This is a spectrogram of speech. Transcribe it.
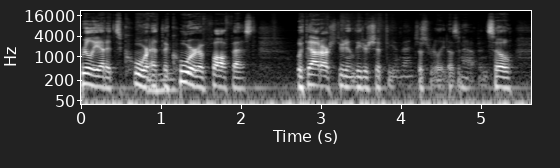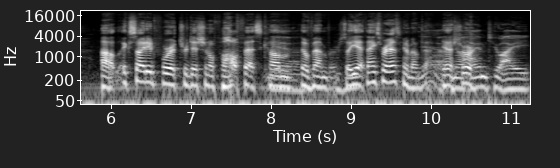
really at its core, mm-hmm. at the mm-hmm. core of Fall Fest. Without our student leadership, the event just really doesn't happen. So, uh, excited for a traditional Fall Fest come yeah. November. So, yeah, thanks for asking about yeah, that. Yeah, no, sure. I am too. I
